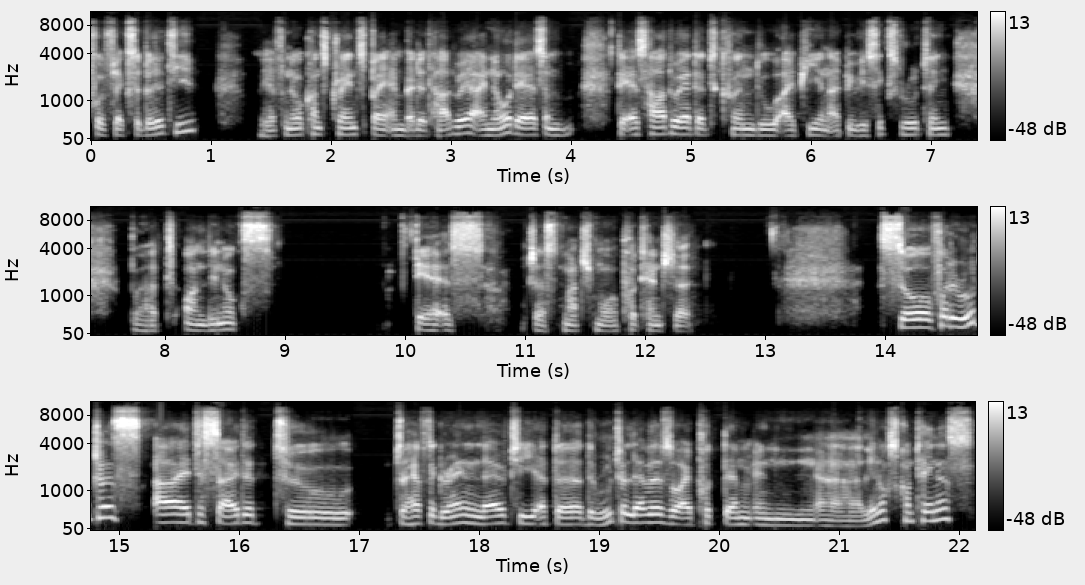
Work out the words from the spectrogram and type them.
full flexibility. We have no constraints by embedded hardware. I know there's um, there's hardware that can do IP and IPv6 routing, but on Linux there is just much more potential. So for the routers, I decided to to have the granularity at the, the router level, so I put them in uh, Linux containers.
